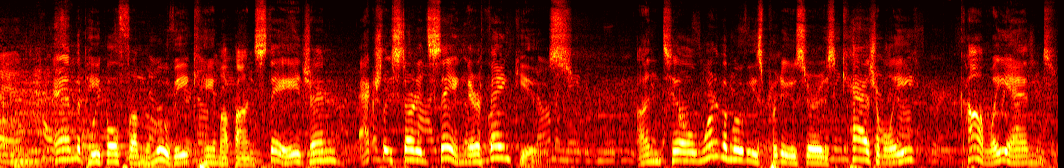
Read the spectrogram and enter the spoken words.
And the people from the movie came up on stage and actually started saying their thank yous. Until one of the movie's producers casually, calmly, and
